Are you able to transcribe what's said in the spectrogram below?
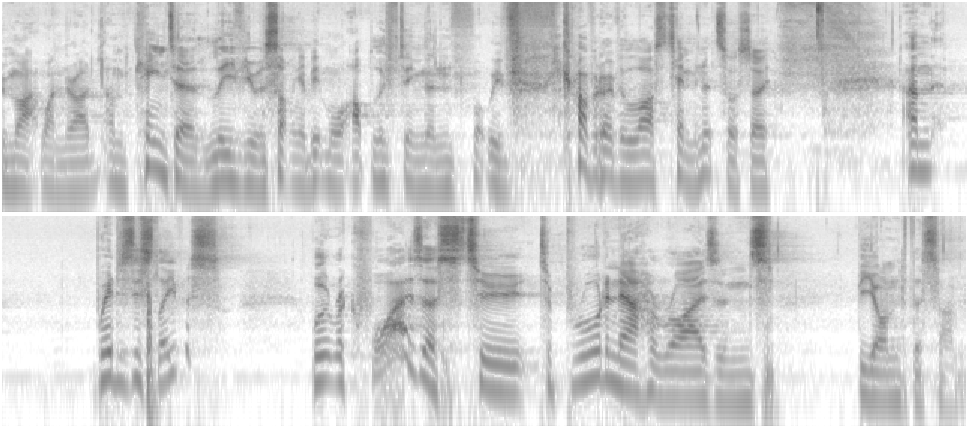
We might wonder. I'm keen to leave you with something a bit more uplifting than what we've covered over the last 10 minutes or so. Um, where does this leave us? Well, it requires us to, to broaden our horizons beyond the sun.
